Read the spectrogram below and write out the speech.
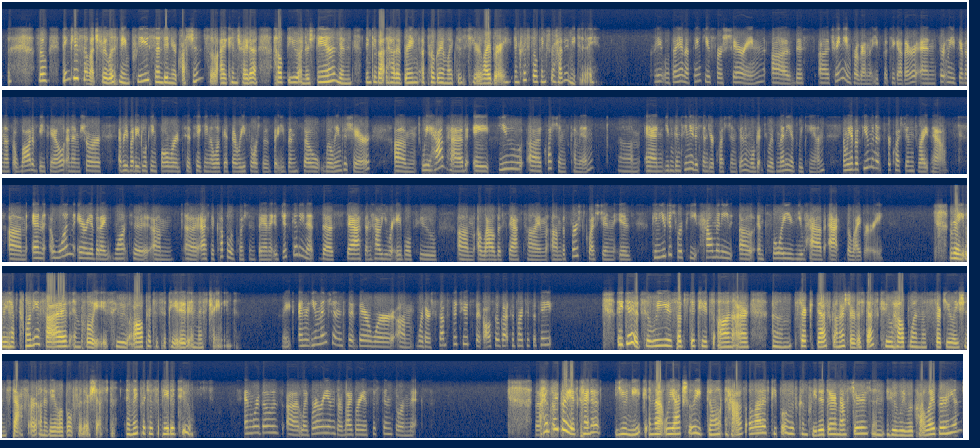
So thank you so much for listening. Please send in your questions so I can try to help you understand and think about how to bring a program like this to your library. And Crystal, thanks for having me today. Great. Well, Diana, thank you for sharing uh, this uh, training program that you've put together. And certainly you've given us a lot of detail, and I'm sure everybody's looking forward to taking a look at the resources that you've been so willing to share. Um, we have had a few uh, questions come in, um, and you can continue to send your questions in, and we'll get to as many as we can. And we have a few minutes for questions right now. Um, and one area that I want to um, uh, ask a couple of questions, Diana, is just getting at the staff and how you were able to um, allow the staff time. Um, the first question is, can you just repeat how many uh, employees you have at the library? Right. We have 25 employees who all participated in this training. Great. And you mentioned that there were, um, were there substitutes that also got to participate? They did. So we use substitutes on our um, circ desk, on our service desk, who help when the circulation staff are unavailable for their shift. And they participated too. And were those uh, librarians or library assistants or a mix? Our library is kind of unique in that we actually don't have a lot of people who've completed their master's and who we would call librarians.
